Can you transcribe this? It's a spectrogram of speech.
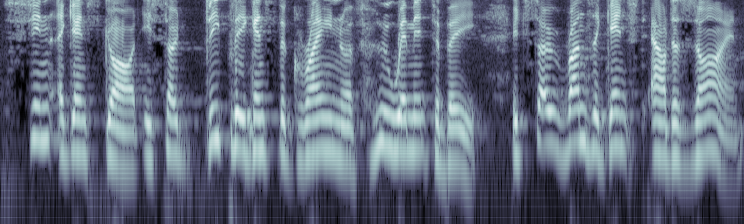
Sin against God is so deeply against the grain of who we're meant to be. It so runs against our design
